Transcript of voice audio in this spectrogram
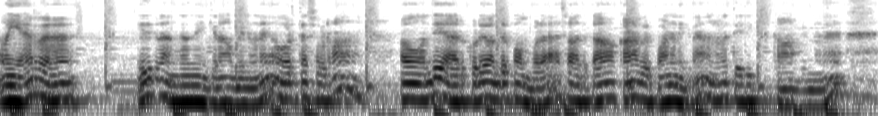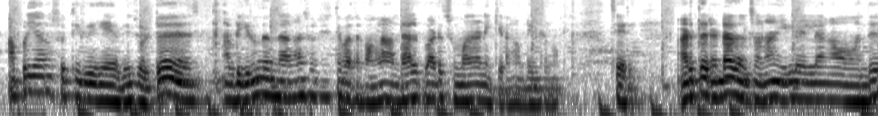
அவன் ஏறுறான் எதுக்கு நான் அங்கே வந்து நிற்கிறான் அப்படின்னோடனே ஒருத்தன் சொல்கிறான் அவன் வந்து யாரு கூட வந்திருப்பான் போல் ஸோ அதுக்காக காண போயிருப்பான்னு நினைக்கிறேன். அதனால் தேடிட்டு இருக்கான் அப்படின்னோடனே அப்படி யாரும் சுற்றி இல்லையே அப்படின்னு சொல்லிட்டு அப்படி இருந்திருந்தாங்கன்னா சுற்றி சுற்றி பார்த்துருப்பாங்களா? அந்த ஆள் பாட்டு சும்மா தான் நிற்கிறான் அப்படின்னு சொல்லுவோம் சரி அடுத்து ரெண்டாவது ஆள் சொன்னான் இல்லை இல்லை அவன் வந்து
